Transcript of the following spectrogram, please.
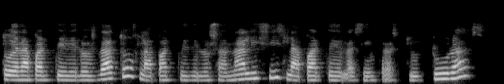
toda la parte de los datos, la parte de los análisis, la parte de las infraestructuras.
